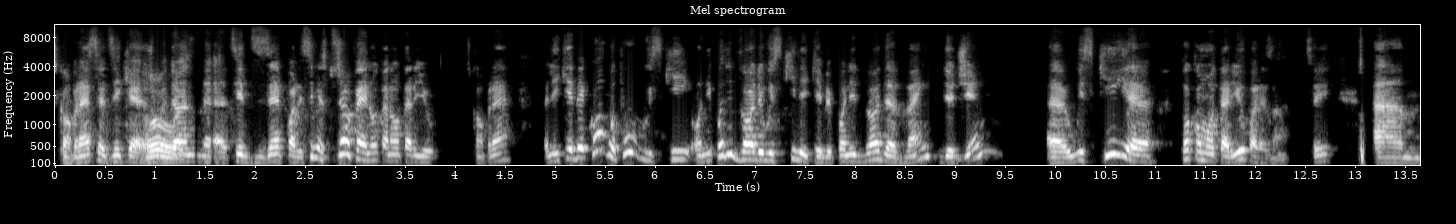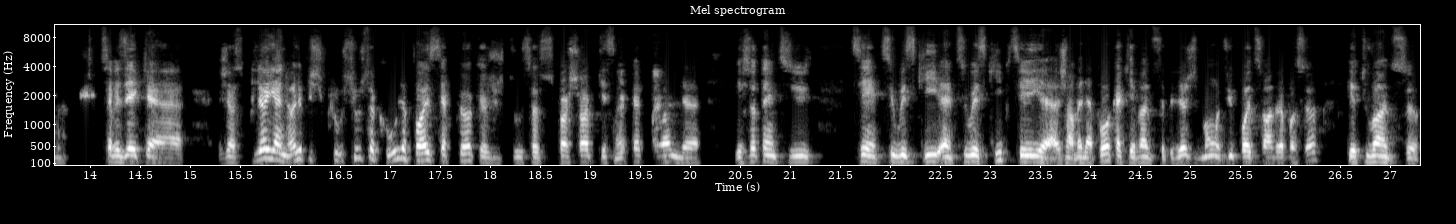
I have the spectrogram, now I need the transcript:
tu comprends? Ça veut dire que je me donne, euh, tu sais, 10 ans pour ici, mais c'est pour ça qu'on fait un autre en Ontario. Tu comprends? Les Québécois, on ne va pas au whisky. On n'est pas des buveurs de whisky, les Québécois. On est des buveurs de vin de gin. Euh, whisky, euh, pas comme Ontario, par exemple. Tu sais. Um, ça veut dire que je, puis là, il y en a, là, puis je trouve ça cool. Le Paul Sepka, que je trouve ça super sharp. Qu'est-ce qu'il a fait, Paul? il a sorti un petit, un petit whisky, un petit whisky, puis tu sais, j'en vendais pas. Quand il a vendu ça, puis là, je dis, mon Dieu, Paul, tu vendrais pas ça. Puis il a tout vendu ça.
